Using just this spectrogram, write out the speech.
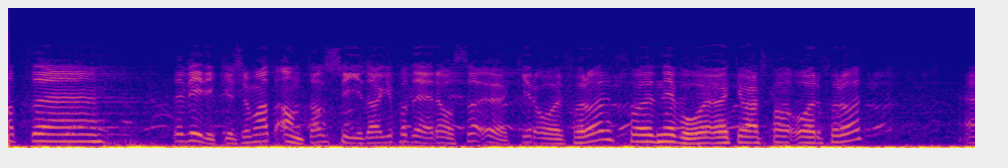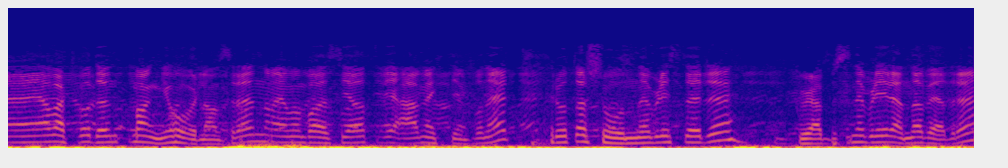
At uh, det virker som at antall skidager på dere også øker år for år. For nivået øker i hvert fall år for år. Uh, jeg har vært med og dømt mange hovedlandsrenn, og jeg må bare si at vi er mektig imponert. Rotasjonene blir større, grabsene blir enda bedre.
